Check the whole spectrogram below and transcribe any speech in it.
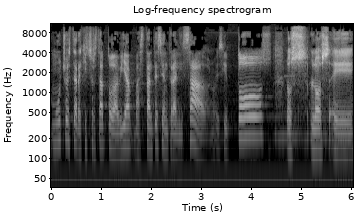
Mucho este registro está todavía bastante centralizado, es decir, todos los, los, eh,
